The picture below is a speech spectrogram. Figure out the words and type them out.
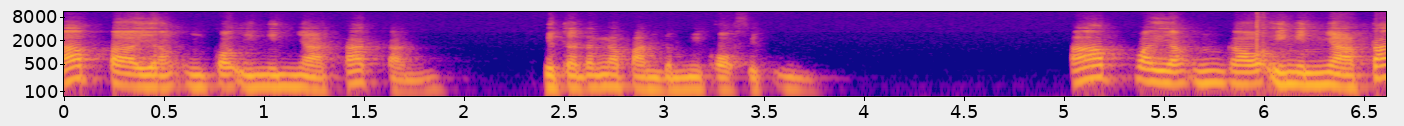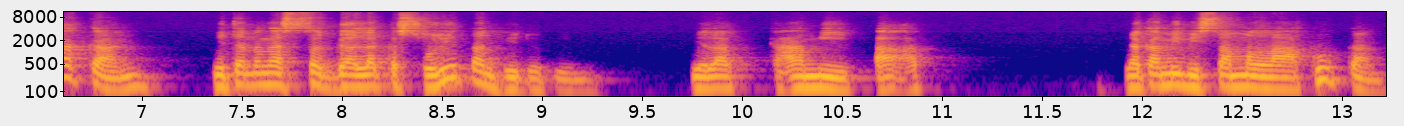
apa yang engkau ingin nyatakan di tengah pandemi COVID ini? Apa yang engkau ingin nyatakan di tengah segala kesulitan hidup ini? Bila kami taat, bila kami bisa melakukan.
